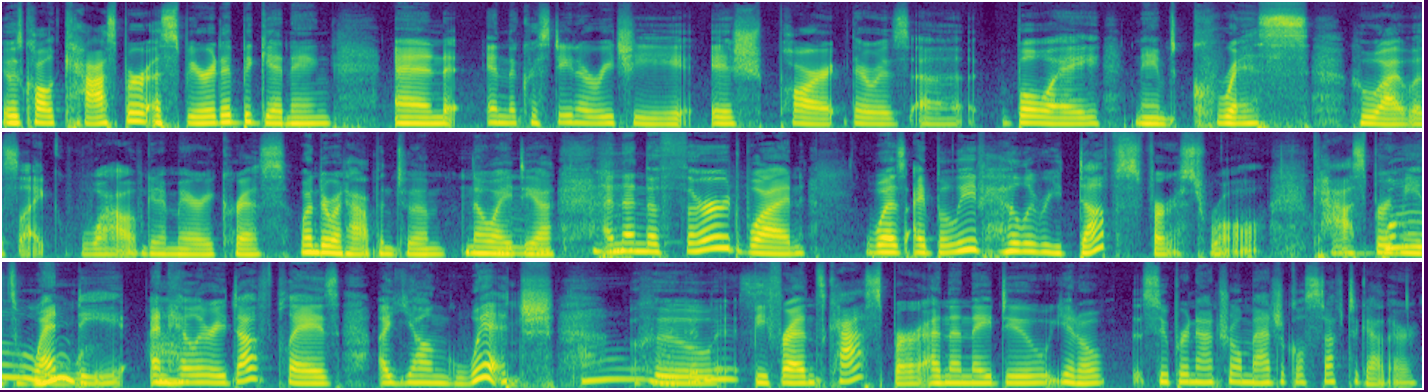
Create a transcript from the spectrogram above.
it was called Casper: A Spirited Beginning, and in the Christina Ricci ish part, there was a boy named Chris who I was like, "Wow, I'm gonna marry Chris." Wonder what happened to him. No idea. And then the third one was I believe Hilary Duff's first role. Casper meets Wendy, and Hilary Duff plays a young witch Oh, who befriends Casper, and then they do, you know, supernatural magical stuff together.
